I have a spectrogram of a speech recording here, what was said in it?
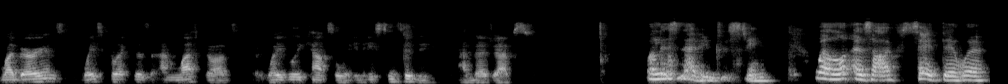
librarians, waste collectors, and lifeguards at Waverley Council in eastern Sydney had their jabs. Well, isn't that interesting? Well, as I've said, there were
